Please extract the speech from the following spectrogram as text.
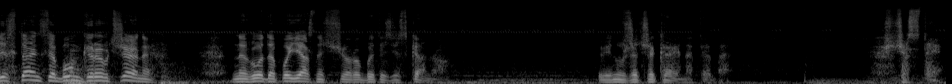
Дістанься бункера вчених. Негода пояснить, що робити зі сканом. Він уже чекає на тебе. Щасти.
